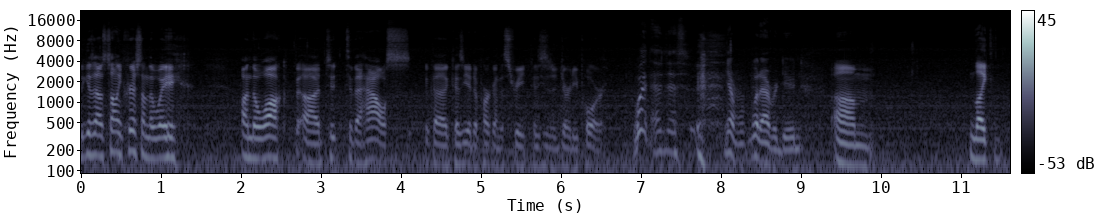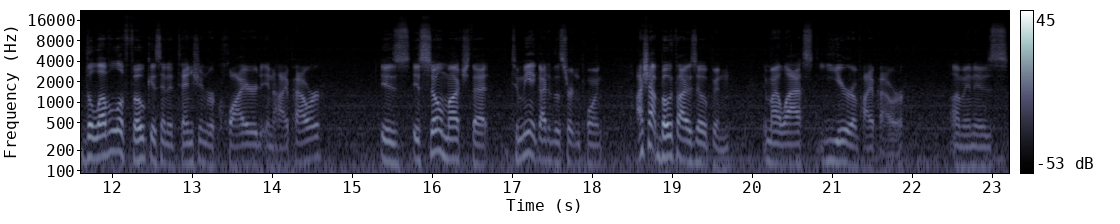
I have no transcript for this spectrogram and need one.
because I was telling Chris on the way, on the walk uh, to to the house because he had to park on the street because he's a dirty poor. What? Yeah, whatever, dude. Um, like the level of focus and attention required in high power is is so much that to me it got to the certain point. I shot both eyes open in my last year of high power, um, and it was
